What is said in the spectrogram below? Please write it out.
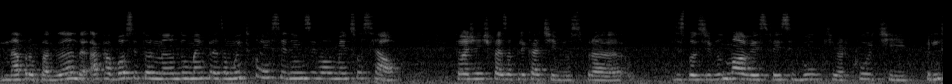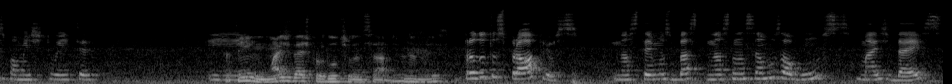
na propaganda, acabou se tornando uma empresa muito conhecida em desenvolvimento social. Então a gente faz aplicativos para dispositivos móveis, Facebook, Orkut, principalmente Twitter. E Já tem mais de 10 produtos lançados, né? Mas... Produtos próprios, nós temos nós lançamos alguns, mais de 10.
